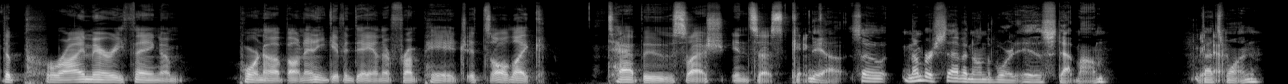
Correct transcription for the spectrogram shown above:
the primary thing on Pornhub on any given day on their front page. It's all like taboo slash incest kink. Yeah. So number seven on the board is stepmom. That's Yeah. one.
